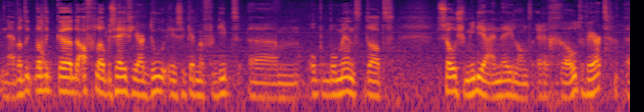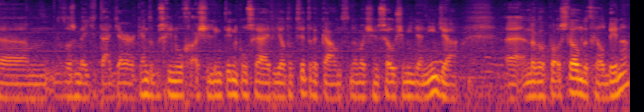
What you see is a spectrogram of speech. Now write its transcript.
nee, wat ik, wat ik eh, de afgelopen zeven jaar doe, is ik heb me verdiept op het moment dat social media in Nederland erg groot werd. Ehm, dat was een beetje tijd, jij herkent het misschien nog, als je LinkedIn kon schrijven, je had een Twitter-account, dan was je een social media ninja. Eh, en dan stroomde het geld binnen.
